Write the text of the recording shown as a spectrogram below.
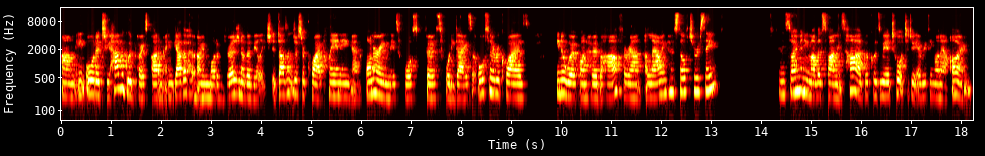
Um, in order to have a good postpartum and gather her own modern version of a village, it doesn't just require planning and honouring these first 40 days, it also requires inner work on her behalf around allowing herself to receive. And so many mothers find this hard because we are taught to do everything on our own.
